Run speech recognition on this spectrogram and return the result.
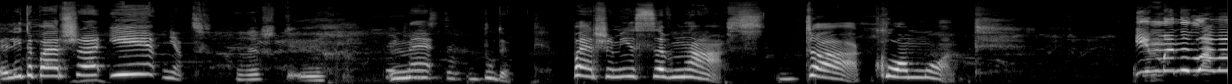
еліта перша і. Ні, Не не буде. Перше місце в нас. Так, комон. І в мене лава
